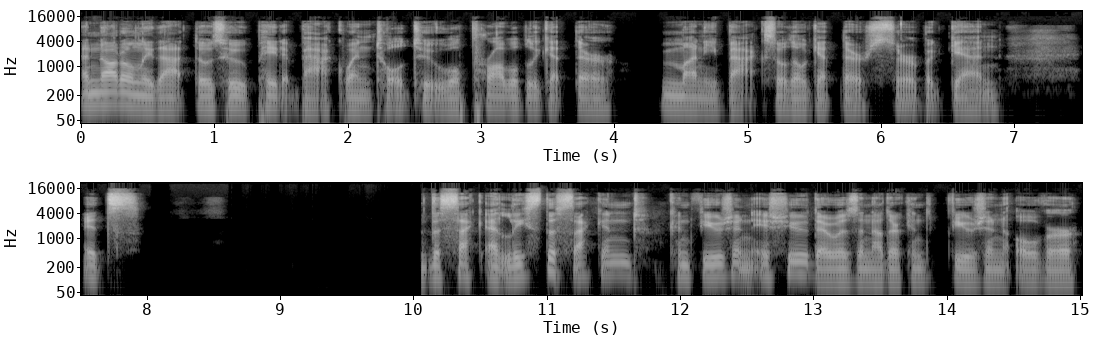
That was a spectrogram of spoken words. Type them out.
And not only that, those who paid it back when told to will probably get their money back. So they'll get their CERB again. It's the sec at least the second confusion issue there was another confusion over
